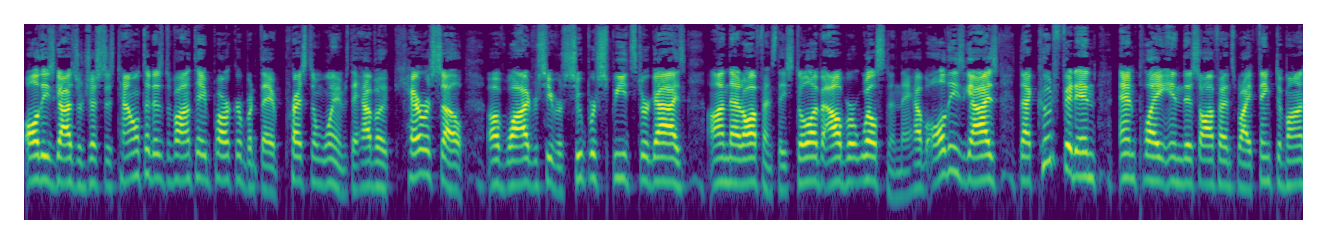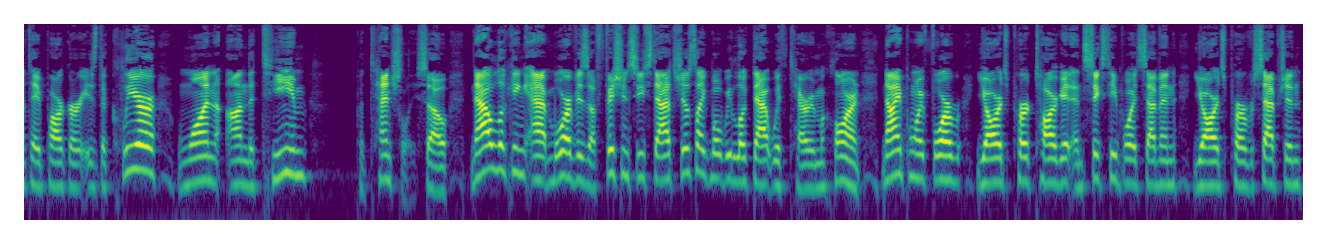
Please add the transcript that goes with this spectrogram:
all these guys are just as talented as DeVante Parker, but they have Preston Williams. They have a carousel of wide receivers, super speedster guys on that offense. They still have Albert Wilson. They have all these guys that could fit in and play in this offense, but I think DeVante Parker is the clear one on the team potentially. So now looking at more of his efficiency stats, just like what we looked at with Terry McLaurin 9.4 yards per target and 16.7 yards per reception,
